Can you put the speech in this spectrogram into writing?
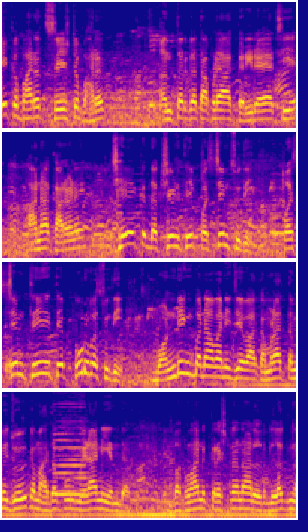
એક ભારત શ્રેષ્ઠ ભારત અંતર્ગત આપણે આ કરી રહ્યા છીએ. આના કારણે છેક દક્ષિણથી પશ્ચિમ સુધી પશ્ચિમથી તે પૂર્વ સુધી બોન્ડિંગ બનાવવાની જે વાત હમણાં જ તમે જોયું કે માધવપુર મેળાની અંદર ભગવાન કૃષ્ણના લગ્ન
